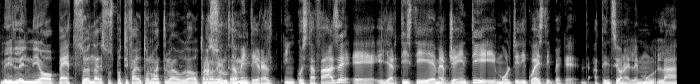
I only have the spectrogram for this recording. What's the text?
Il, il, mio pezzo e andare su Spotify autonomamente? Assolutamente, in, real, in questa fase eh, gli artisti emergenti, molti di questi, perché attenzione, le, la,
